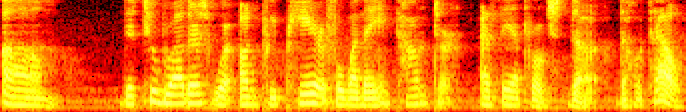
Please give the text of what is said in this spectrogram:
Um, the two brothers were unprepared for what they encountered as they approached the, the hotel.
